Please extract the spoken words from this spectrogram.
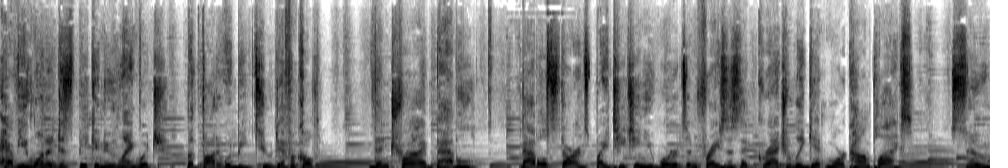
Have you wanted to speak a new language but thought it would be too difficult? Then try Babbel. Babbel starts by teaching you words and phrases that gradually get more complex. Soon,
